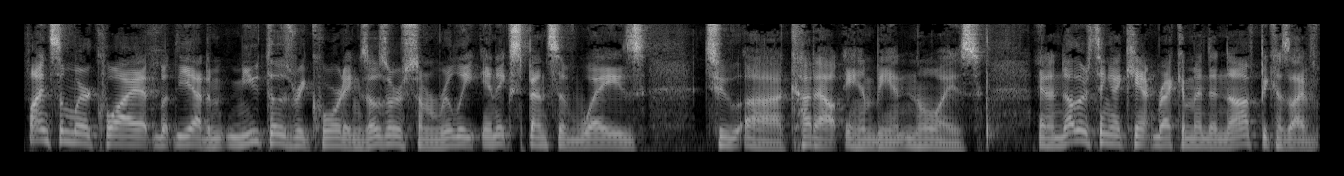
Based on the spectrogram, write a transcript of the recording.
find somewhere quiet. But yeah, to mute those recordings, those are some really inexpensive ways to uh, cut out ambient noise. And another thing I can't recommend enough because I've,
